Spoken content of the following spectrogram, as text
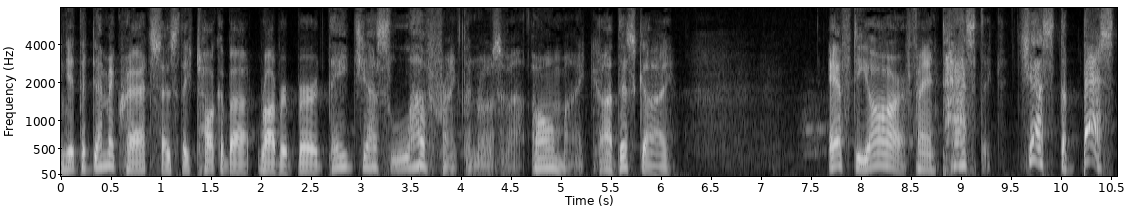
And yet, the Democrats, as they talk about Robert Byrd, they just love Franklin Roosevelt. Oh my God, this guy. FDR, fantastic. Just the best.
